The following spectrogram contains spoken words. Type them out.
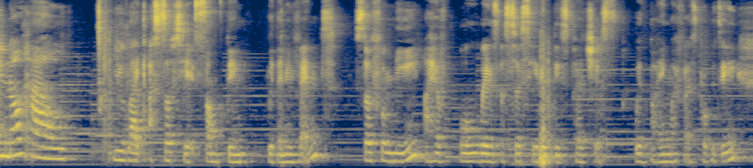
You know how you like associate something with an event? So for me, I have always associated this purchase with buying my first property.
